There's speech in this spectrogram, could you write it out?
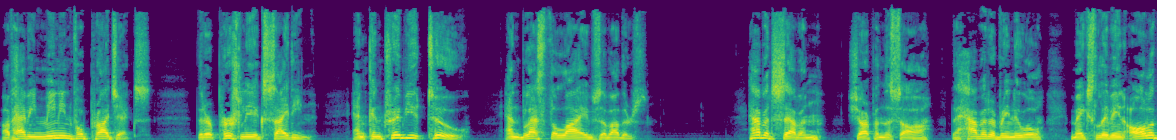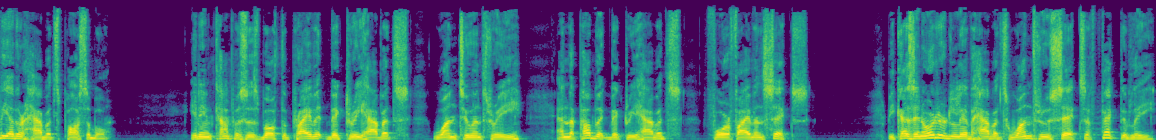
of having meaningful projects that are personally exciting and contribute to and bless the lives of others. Habit 7, sharpen the saw, the habit of renewal, makes living all of the other habits possible. It encompasses both the private victory habits, 1, 2, and 3, and the public victory habits, 4, 5, and 6. Because in order to live habits 1 through 6 effectively,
